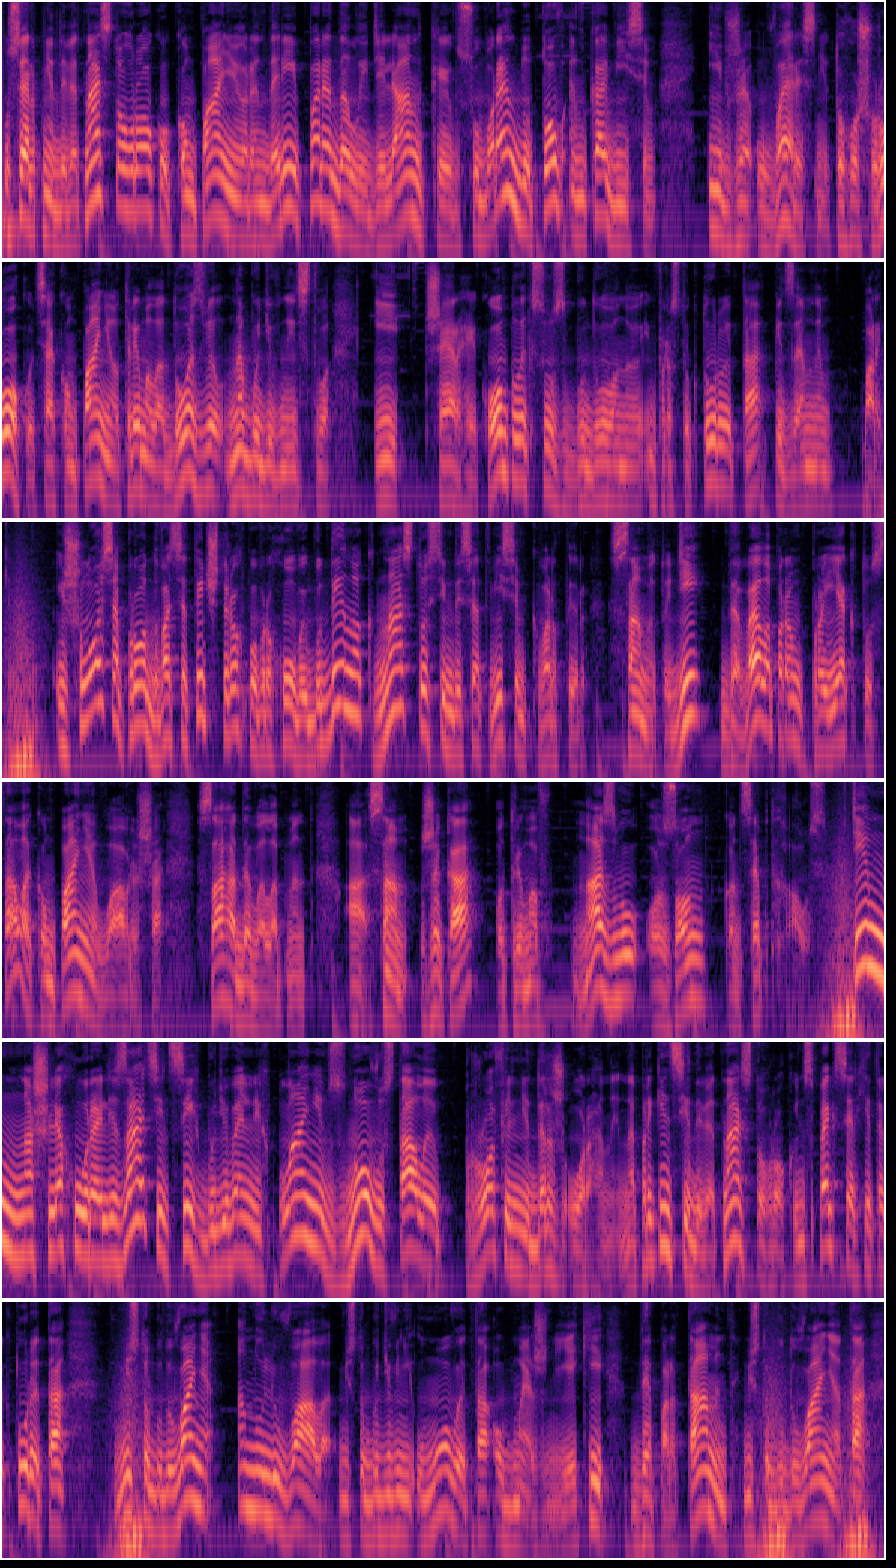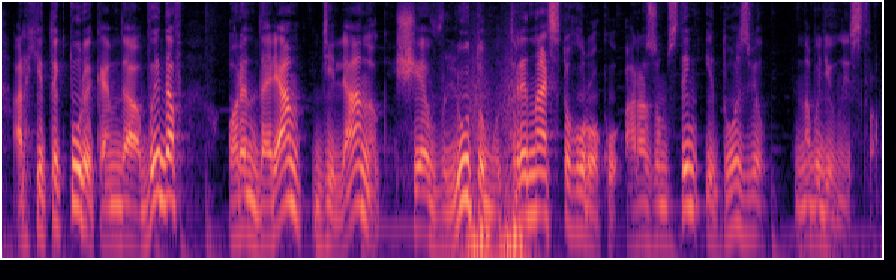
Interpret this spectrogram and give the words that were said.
У серпні 2019 року компанії орендарі передали ділянки в суборенду ТОВ МК-8. І вже у вересні того ж року ця компанія отримала дозвіл на будівництво і черги комплексу з будованою інфраструктурою та підземним паркінгу. Йшлося про 24-поверховий будинок на 178 квартир. Саме тоді девелопером проєкту стала компанія Вавриша Saga Development, а сам ЖК отримав назву Озон Концепт Хаус. Втім, на шляху реалізації цих будівельних планів знову стали профільні держоргани. Наприкінці 2019 року інспекція архітектури та містобудування анулювала містобудівні умови та обмеження, які департамент містобудування та архітектури КМДА видав орендарям ділянок ще в лютому 2013 року, а разом з тим і дозвіл на будівництво.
